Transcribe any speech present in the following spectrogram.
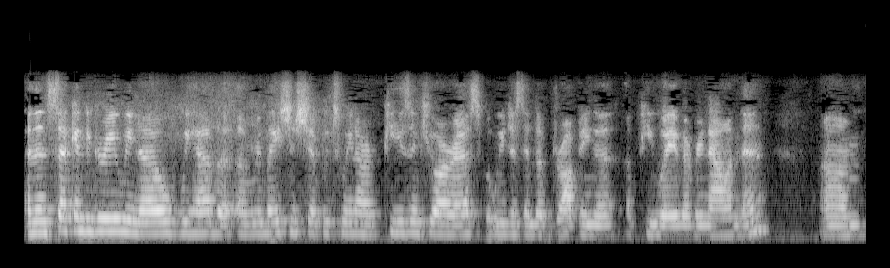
And then second degree, we know we have a, a, relationship between our P's and QRS, but we just end up dropping a, a P wave every now and then. Um,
